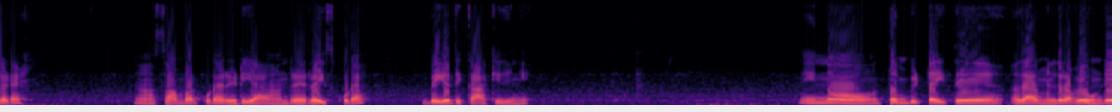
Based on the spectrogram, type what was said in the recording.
ಕಡೆ ಸಾಂಬಾರು ಕೂಡ ರೆಡಿ ಅಂದರೆ ರೈಸ್ ಕೂಡ ಬೇಯೋದಕ್ಕೆ ಹಾಕಿದ್ದೀನಿ. ಇನ್ನು ತಂಬಿಟ್ಟೈತೆ ಅದಾದಮೇಲೆ ರವೆ ಉಂಡೆ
